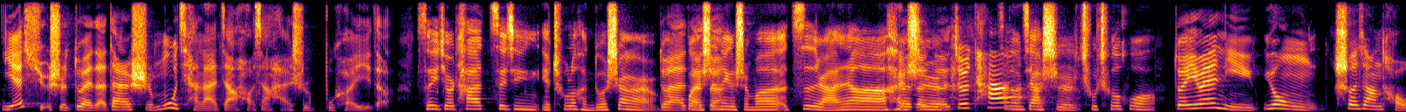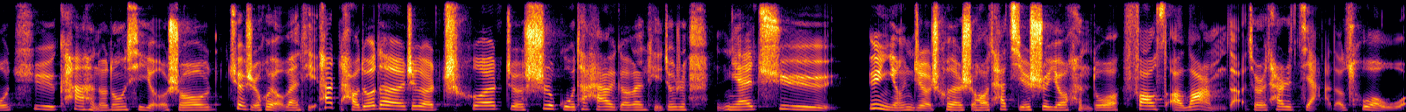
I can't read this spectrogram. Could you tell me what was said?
也许是对的，但是目前来讲好像还是不可以的。所以就是他最近也出了很多事儿，对，不管是那个什么自燃啊，还是就是他自动驾驶出车祸。对，因为你用摄像头去看很多东西，有的时候确实会有问题。它好多的这个车这事故，它还有一个问题就是，你还去运营你这个车的时候，它其实是有很多 false alarm 的，就是它是假的错误。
